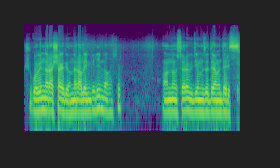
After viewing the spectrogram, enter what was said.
Şu koyunlar aşağı gidiyor. Onları alayım geleyim de arkadaşlar. Ondan sonra videomuza devam ederiz.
